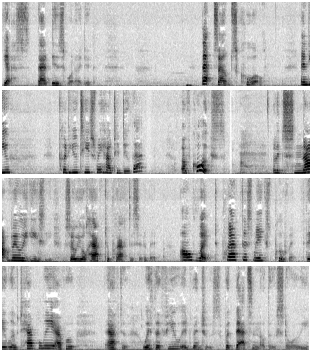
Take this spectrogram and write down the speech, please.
Yes, that is what I did. That sounds cool. And you could you teach me how to do that? Of course. It's not very easy, so you'll have to practice it a bit. All right, practice makes perfect. They lived happily ever after with a few adventures, but that's another story.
